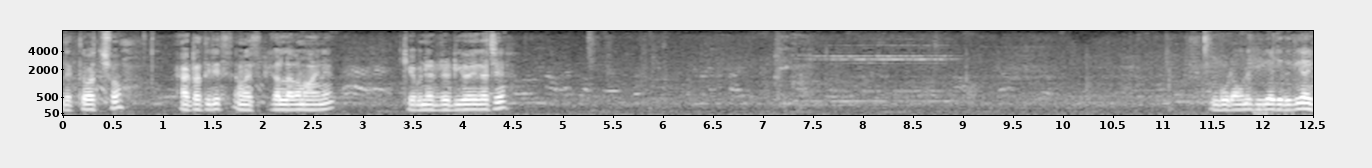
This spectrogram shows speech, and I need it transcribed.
দেখতে পাচ্ছ? একটা তিরিশ, আমার স্পিকার লাগানো হয়নি। ক্যাবিনেট রেডি হয়ে গেছে। গোডাউনে কি আছে দেখি যাই।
